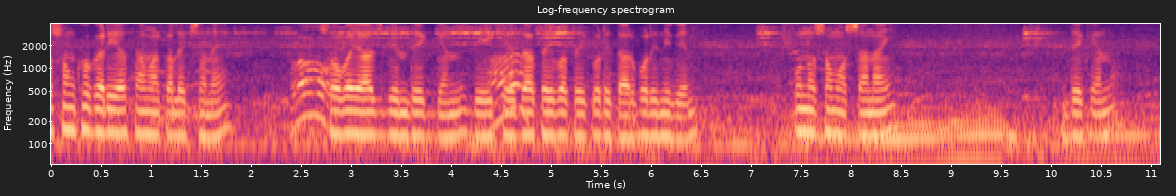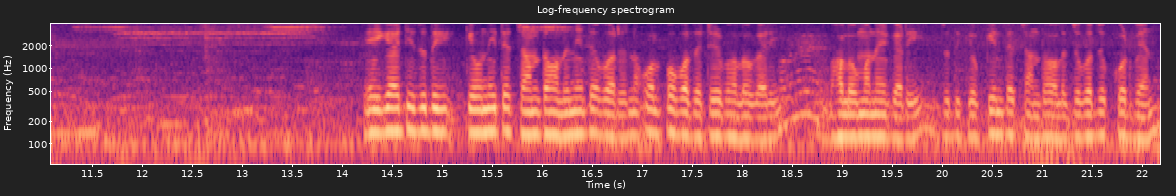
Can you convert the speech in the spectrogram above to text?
অসংখ্য গাড়ি আছে আমার কালেকশনে সবাই আসবেন, দেখবেন, দেখে যাচাই বাছাই করে তারপরে নেবেন। কোনো সমস্যা নাই। দেখেন। এই গাড়িটি যদি কেউ নিতে চান, তাহলে নিতে পারেন। অল্প বাজেটের ভালো গাড়ি, ভালো মানের গাড়ি। যদি কেউ কিনতে চান, তাহলে যোগাযোগ করবেন।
